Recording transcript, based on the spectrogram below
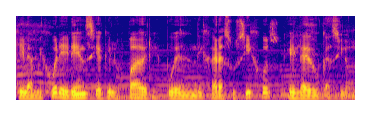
que la mejor herencia que los padres pueden dejar a sus hijos es la educación.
